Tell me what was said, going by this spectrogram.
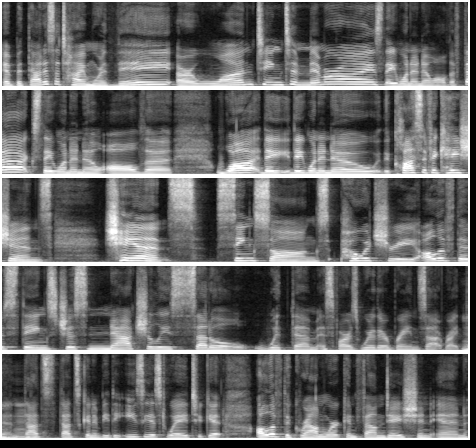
Eh, but that is a time where they are wanting to memorize. They want to know all the facts. They want to know all the why. They they want to know the classifications, chants, sing songs, poetry, all of those things just naturally settle with them as far as where their brain's at right then. Mm-hmm. That's that's going to be the easiest way to get all of the groundwork and foundation in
